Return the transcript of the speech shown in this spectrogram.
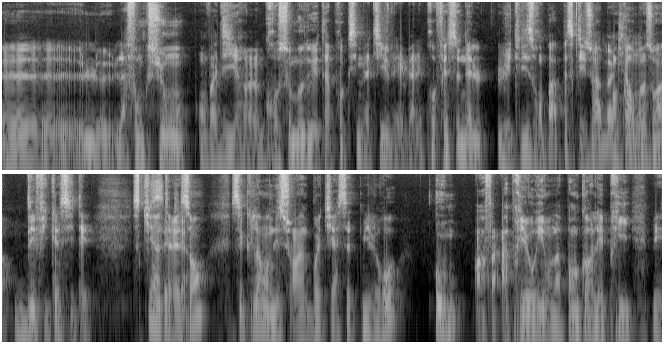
le- la fonction, on va dire euh, grosso modo, est approximative, eh ben les professionnels l'utiliseront pas parce qu'ils ont Ah bah, encore clairement. besoin d'efficacité. Ce qui est intéressant, c'est que là, on est sur un boîtier à 7000 euros. Au- Enfin, a priori, on n'a pas encore les prix, mais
